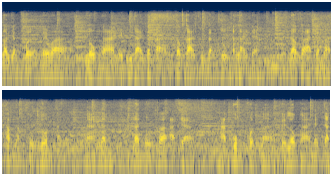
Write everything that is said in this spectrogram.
เรายังเปิดไว้ว่าโรงงานหรือผู้ใดก็ตาม ต้องการฝึกหลักสูตรอะไรเนี่ยอืมเราก็อาจจะมาทำหลักสูตรร่วมกันนะแล้วแล้วหนูก็อาจจะหากลุ่มคนมาหรือโรงงานเนี่ยจัด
